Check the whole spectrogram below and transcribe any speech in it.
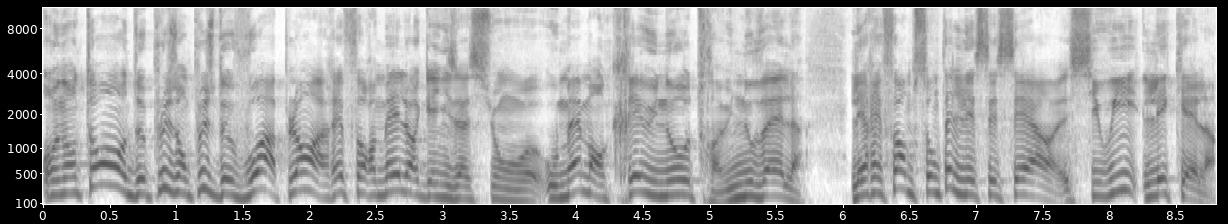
On entend de plus en plus de voix appelant à réformer l'organisation ou même en créer une autre, une nouvelle. Les réformes sont-elles nécessaires? Si oui, lesquelles?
